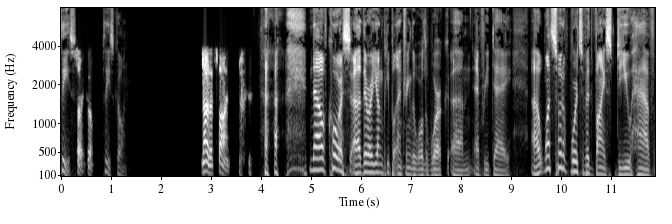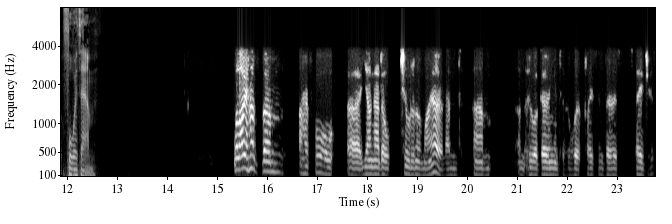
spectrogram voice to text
Please. Sorry, go on. Please go on. No, that's fine. now, of course, uh, there are young people entering the world of work um, every day. Uh, what sort of words of advice do you have for them? Well, I have um, I have four uh, young adult children of my own, and, um, and, who are going into the workplace in various stages.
